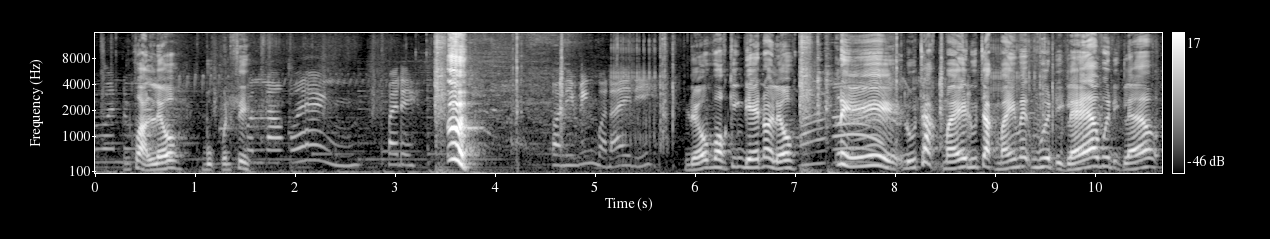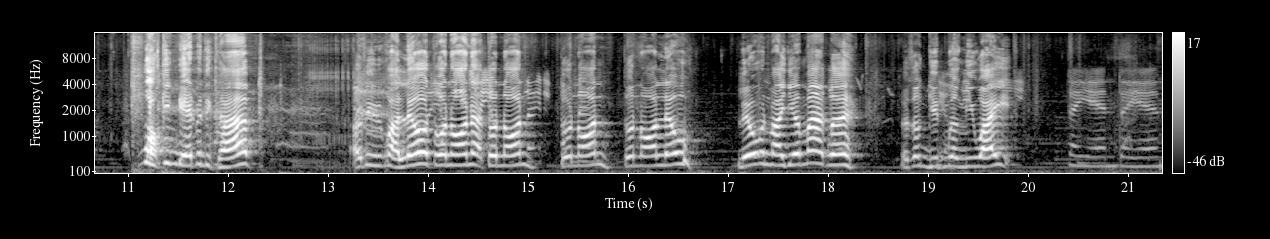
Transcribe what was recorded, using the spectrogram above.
ดูมันคุดูณขวัญเร็วบุกมันสิคนเราแม่งไปดิเออตอนนี้วิ่งบ่ได้ดิเดี๋ยว Walking Dead หน่อยเร็วอ่านี่รู้จักไหมรู้จักไหมไม่วืดอีกแล้ววืดอีกแล้ว Walking Dead ไปสิครับเอาดิคุณขวัญเร็วตัวนอนอะตัวนอนตัวนอนตัวนอนเร็วเร็วมันมาเยอะมากเลย เราต้องยึดเมืองนี้ไว้ใจเย็นใจเย็น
